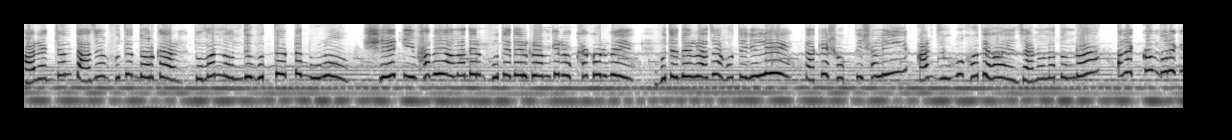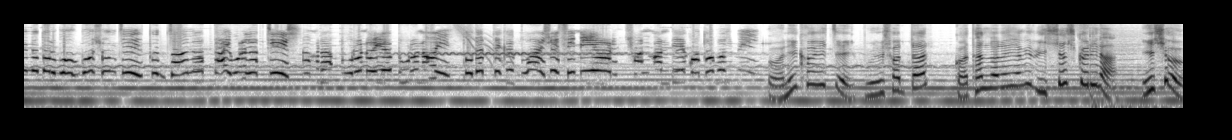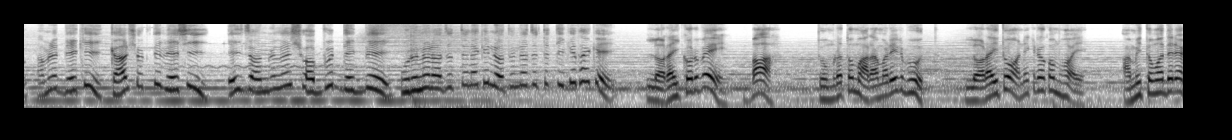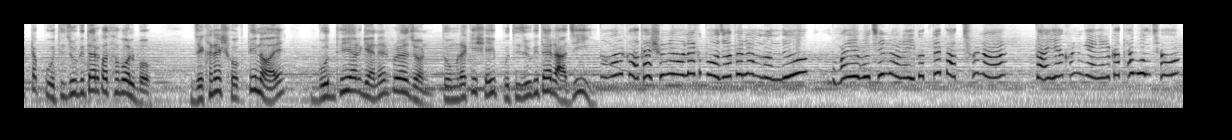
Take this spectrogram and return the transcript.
আর একজন তাজা ভূতের দরকার। তোমার নন্দু ভূত তো একটা বুড়ো। সে কীভাবে আমাদের ভূতেদের গ্রামকে রক্ষা করবে? ভূতেদের রাজা হতে গেলে তাকে শক্তিশালী আর যুবক হতে হয়, জানো না তোমরা? অনেকক্ষণ ধরে কিন্তু তোর বক বক শুনছি, তুই জান তাই বলে যাচ্ছিস। আমরা পুরনো ইয়ে পুরো নই, তোদের থেকে বয়সে সিনিয়র সম্মান দিয়ে কথা বলবি। অনেক হয়েছে পুরো সর্দার। কথার লড়াই আমি বিশ্বাস করি না। এসো আমরা দেখি কার শক্তি বেশি। এই জঙ্গলের সব ভূত দেখবে। পুরনো রাজত্ব নাকি নতুন রাজত্ব টিকে থাকে? লড়াই করবে? বাহ তোমরা তো মারামারির ভূত। লড়াই তো অনেক রকম হয়। আমি তোমাদের একটা প্রতিযোগিতার কথা বলব যেখানে শক্তি নয় বুদ্ধি আর জ্ঞানের প্রয়োজন। তোমরা কি সেই প্রতিযোগিতায় রাজি? তোমার কথা শুনে অনেক মজা পেলাম নন্দু ভয়ে বুঝে লড়াই করতে পারছ না। তাই এখন জ্ঞানের কথা বলছো।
